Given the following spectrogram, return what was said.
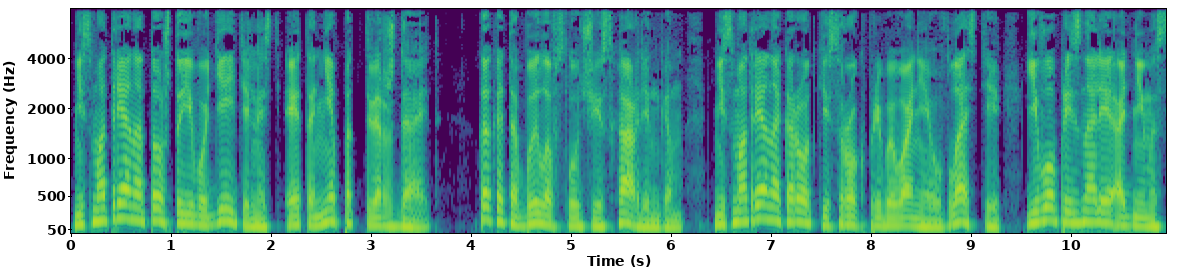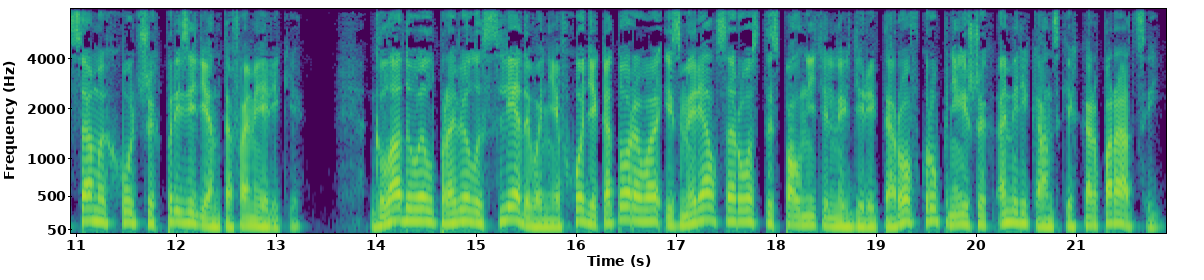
несмотря на то, что его деятельность это не подтверждает. Как это было в случае с Хардингом, несмотря на короткий срок пребывания у власти, его признали одним из самых худших президентов Америки. Гладуэлл провел исследование, в ходе которого измерялся рост исполнительных директоров крупнейших американских корпораций.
